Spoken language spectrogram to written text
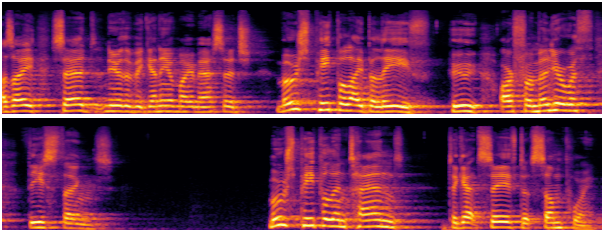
As I said near the beginning of my message, most people, I believe, who are familiar with these things, most people intend to get saved at some point.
